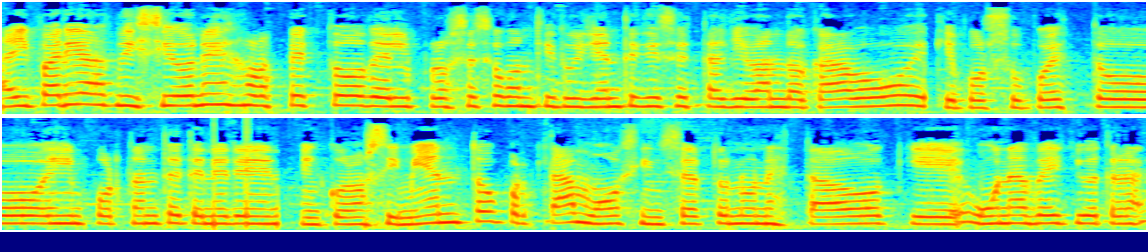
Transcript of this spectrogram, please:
Hay varias visiones respecto del proceso constituyente que se está llevando a cabo, que por supuesto es importante tener en, conocimiento porque estamos insertos en un estado que una vez y otra,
